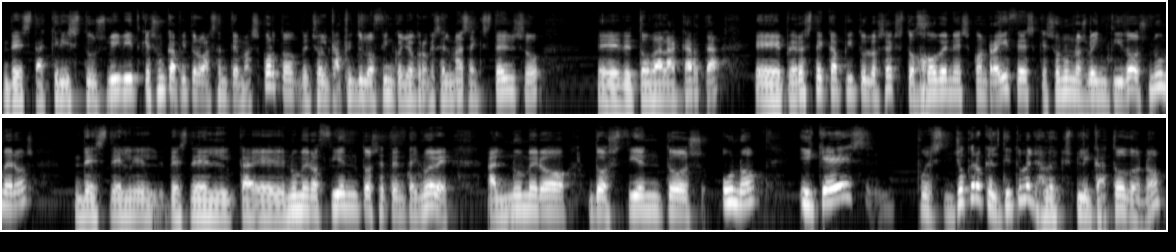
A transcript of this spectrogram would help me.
de esta Christus Vivit, que es un capítulo bastante más corto. De hecho, el capítulo 5 yo creo que es el más extenso eh, de toda la carta. Eh, pero este capítulo sexto, Jóvenes con Raíces, que son unos 22 números, desde el, desde el eh, número 179 al número 201, y que es pues yo creo que el título ya lo explica todo, ¿no?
